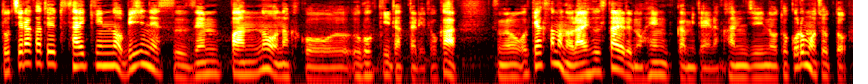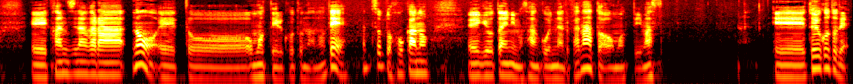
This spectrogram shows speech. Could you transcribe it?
どちらかというと最近のビジネス全般のなんかこう、動きだったりとか、そのお客様のライフスタイルの変化みたいな感じのところもちょっと、えー、感じながらの、えっ、ー、と、思っていることなので、ちょっと他の、え、業態にも参考になるかなとは思っています。えー、ということで、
